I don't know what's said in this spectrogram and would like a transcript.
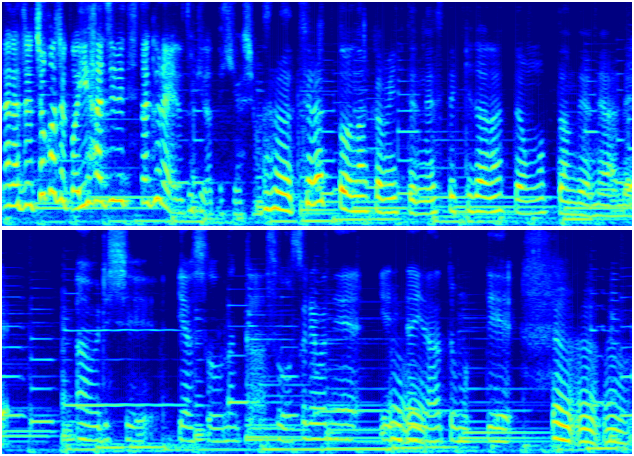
なんかちょこちょこ言い始めてたぐらいの時だった気がします。うん、ちらっとなんか見てね、素敵だなって思ったんだよね、あれ。あ嬉しい。いやそうなんかそうそれはねやりたいなと思って。うんうんうん。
